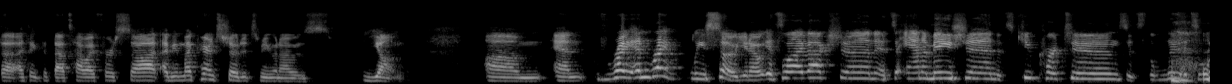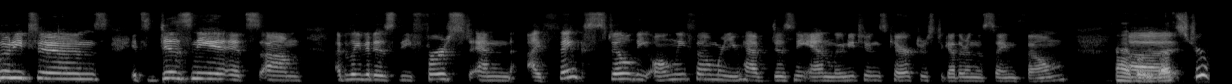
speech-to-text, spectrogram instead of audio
That I think that that's how I first saw it. I mean, my parents showed it to me when I was young, um, and right and rightly so. You know, it's live action, it's animation, it's cute cartoons, it's the it's Looney Tunes, it's Disney. It's um, I believe it is the first and I think still the only film where you have Disney and Looney Tunes characters together in the same film, I believe uh, that's true.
